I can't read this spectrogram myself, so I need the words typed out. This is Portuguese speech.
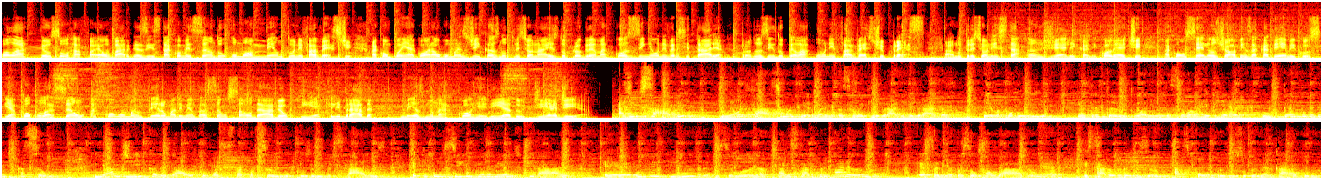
Olá, eu sou Rafael Vargas e está começando o Momento Unifavest. Acompanhe agora algumas dicas nutricionais do programa Cozinha Universitária, produzido pela Unifavest Press. A nutricionista Angélica Nicoletti aconselha os jovens acadêmicos e a população a como manter uma alimentação saudável e equilibrada, mesmo na correria do dia a dia. A gente sabe que não é fácil manter uma alimentação equilibrada e regrada pela correria. Entretanto, a alimentação ela requer um tempo de dedicação. E a dica legal que eu posso estar passando para os universitários é que consigam pelo menos tirar é, um tempinho durante a semana para estar preparando essa alimentação saudável, né? Estar organizando as compras do supermercado,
